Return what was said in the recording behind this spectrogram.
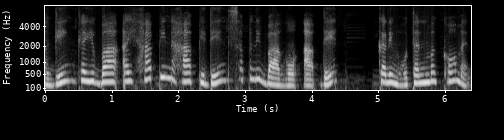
Maging kayo ba ay happy na happy din sa panibagong update? Kalimutan mag-comment.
